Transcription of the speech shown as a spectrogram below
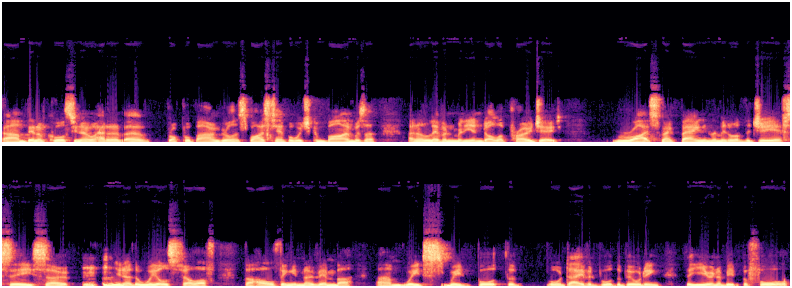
Um, then, of course, you know, I had a, a Rockpool Bar and Grill and Spice Temple, which combined was a an $11 million project right smack bang in the middle of the GFC. So, you know, the wheels fell off the whole thing in November. Um, we'd we'd bought the or David bought the building the year and a bit before,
